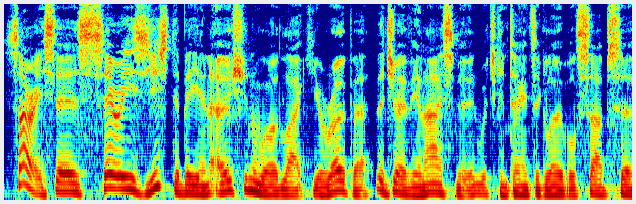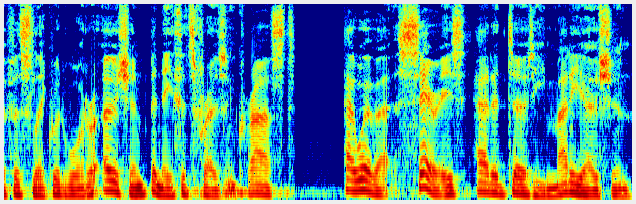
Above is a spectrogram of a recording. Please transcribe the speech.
Sori says Ceres used to be an ocean world like Europa, the Jovian ice moon, which contains a global subsurface liquid water ocean beneath its frozen crust. However, Ceres had a dirty, muddy ocean.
